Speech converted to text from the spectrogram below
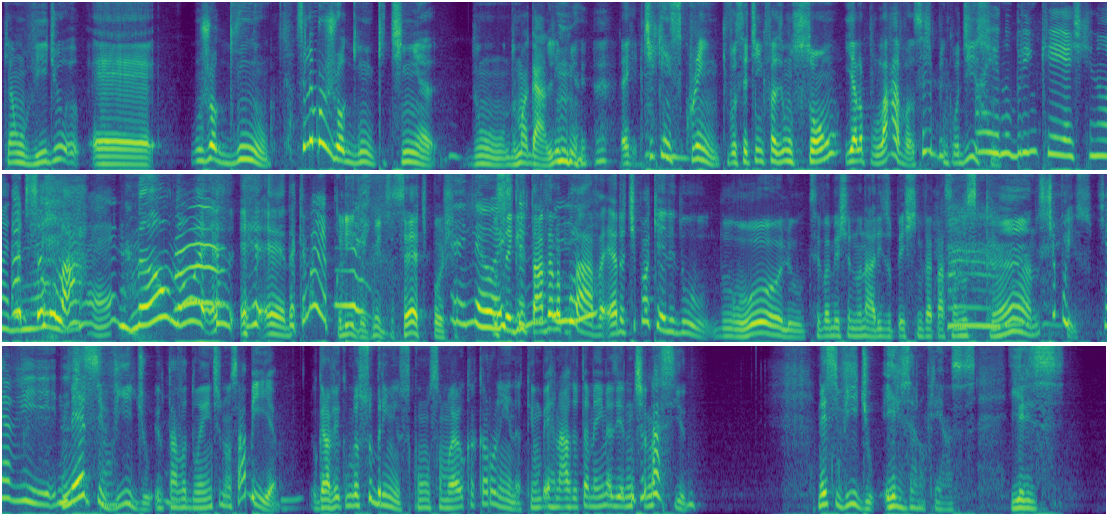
que é um vídeo, é, um joguinho. Você lembra um joguinho que tinha de, um- de uma galinha? É, chicken screen, que você tinha que fazer um som e ela pulava? Você já brincou disso? Ai, eu não brinquei, acho que não é da É do minha... celular. É, Não, não, é, é, é daquela época ali, 2017, poxa. É, não, você gritava, não ela pulava. Era tipo aquele do, do olho, que você vai mexendo no nariz, o peixinho vai passando os canos, tipo isso. já vi. Nesse TikTok. vídeo, eu tava doente e não sabia. Eu gravei com meus sobrinhos, com o Samuel e com a Carolina. Tem o Bernardo também, mas ele não tinha nascido. Nesse vídeo, eles eram crianças. E eles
